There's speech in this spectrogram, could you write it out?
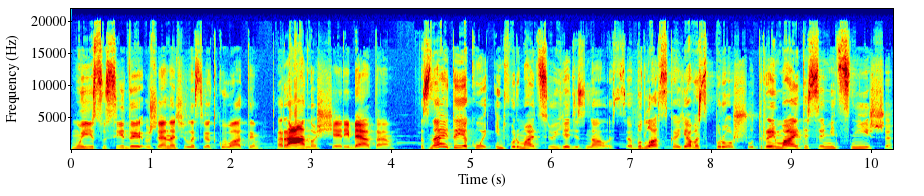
Мої сусіди вже почали святкувати. Рано ще, ребята. Знаєте, яку інформацію я дізналася? Будь ласка, я вас прошу, тримайтеся міцніше,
